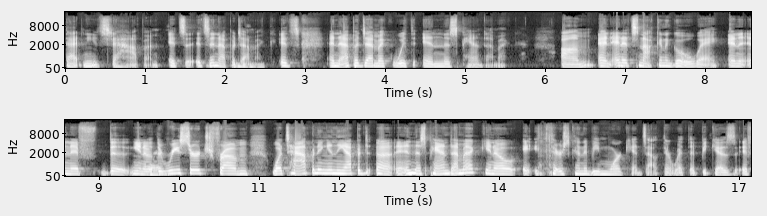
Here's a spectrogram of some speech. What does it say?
that needs to happen. It's it's an epidemic. It's an epidemic within this pandemic um, and and it's not going to go away. And and if the you know right. the research from what's happening in the epi- uh, in this pandemic, you know, it, there's going to be more kids out there with it because if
